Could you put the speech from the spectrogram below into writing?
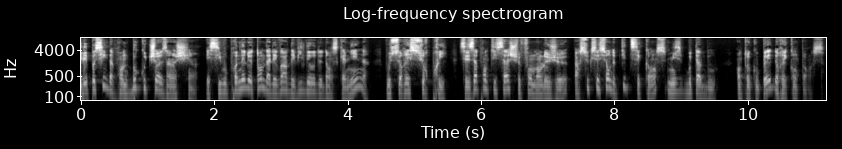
Il est possible d'apprendre beaucoup de choses à un chien, et si vous prenez le temps d'aller voir des vidéos de danse canine, vous serez surpris. Ces apprentissages se font dans le jeu par succession de petites séquences mises bout à bout, entrecoupées de récompenses.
